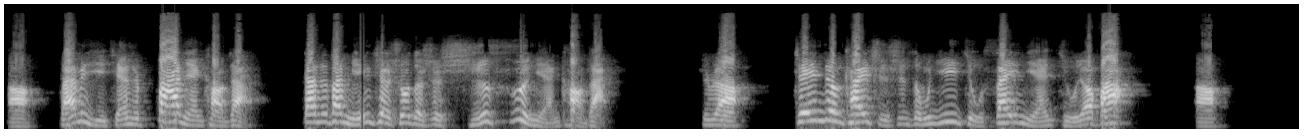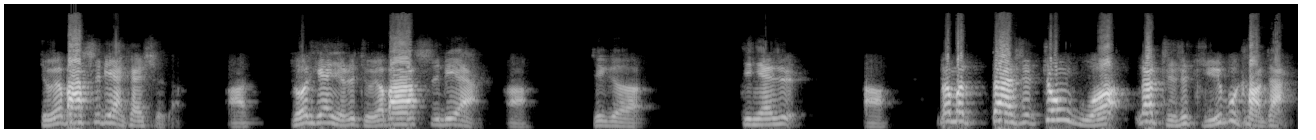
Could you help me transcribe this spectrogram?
啊，咱们以前是八年抗战，但是他明确说的是十四年抗战，是不是啊？真正开始是从一九三一年九幺八啊，九幺八事变开始的啊，昨天也是九幺八事变啊，这个纪念日啊。那么，但是中国那只是局部抗战。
